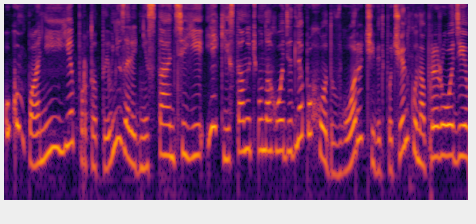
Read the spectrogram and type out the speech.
у компанії є портативні зарядні станції, які стануть у нагоді для походу в гори чи відпочинку на природі.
